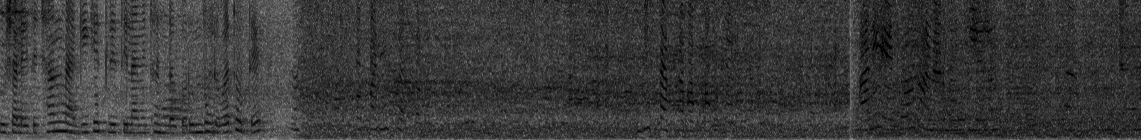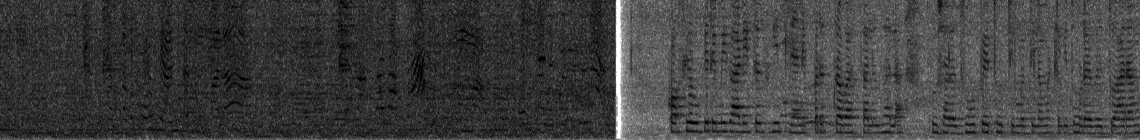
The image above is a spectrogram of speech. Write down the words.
तृषाला इथे छान मॅगी घेतली तिला मी थंड करून भरवत होते. दिसतात दिसतात का पप्पा कुठे? आणि हे कोण खाणार मग कॉफी वगैरे मी गाडीतच घेतली आणि परत प्रवास चालू झाला. ऋषाला झोप येत होती. मग तिला म्हटलं की थोडा वेळ तू आराम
